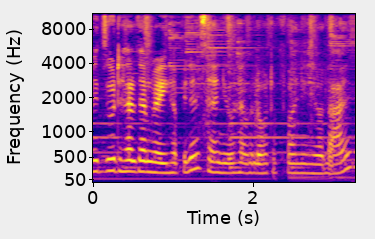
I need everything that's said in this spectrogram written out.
With good health and very happiness, and you have a lot of fun in your life.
